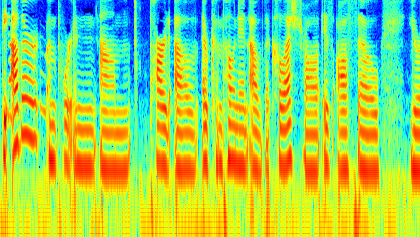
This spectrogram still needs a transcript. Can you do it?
The other important um, part of or component of the cholesterol is also your,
